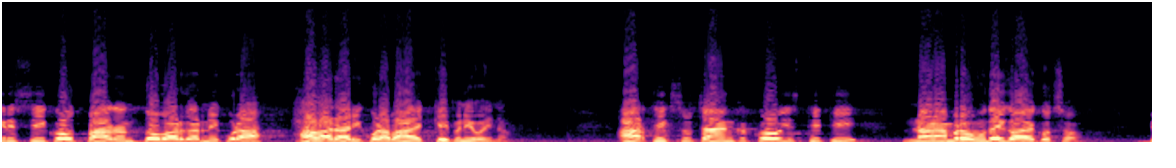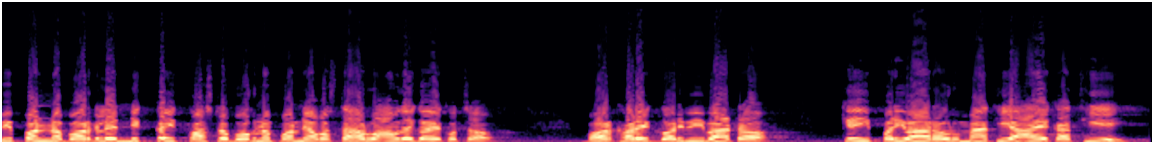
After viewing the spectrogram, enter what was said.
कृषिको उत्पादन दोबर गर्ने कुरा हावादारी कुरा बाहेक केही पनि होइन। आर्थिक सूचाङ्कको स्थिति नराम्रो हुँदै गएको छ। विपन्न वर्गले निकै कष्ट भोग्न पर्ने अवस्थाहरू आउँदै गएको छ। भर्खरै गरिबीबाट केही परिवारहरू माथि आएका थिए।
